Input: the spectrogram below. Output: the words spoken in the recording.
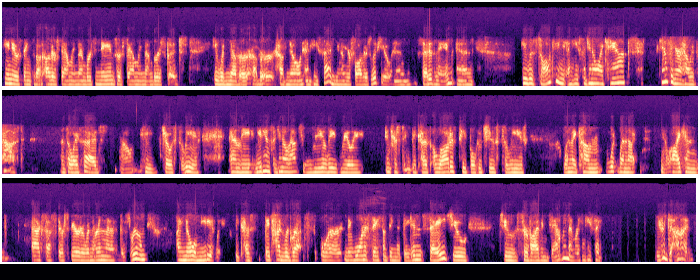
he knew things about other family members, names of family members that he would never ever have known. And he said, you know, your father's with you and said his name. And he was talking and he said, you know, I can't, I can't figure out how he passed. And so I said, he chose to leave. And the medium said, you know, that's really, really interesting because a lot of people who choose to leave when they come, when that, you know, I can access their spirit or when they're in the, this room, I know immediately because they've had regrets or they want to say something that they didn't say to to surviving family members. And he said, Your dad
